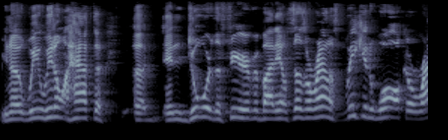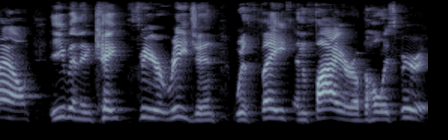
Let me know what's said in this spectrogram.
You know, we, we don't have to uh, endure the fear everybody else does around us. We can walk around, even in Cape Fear region, with faith and fire of the Holy Spirit.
